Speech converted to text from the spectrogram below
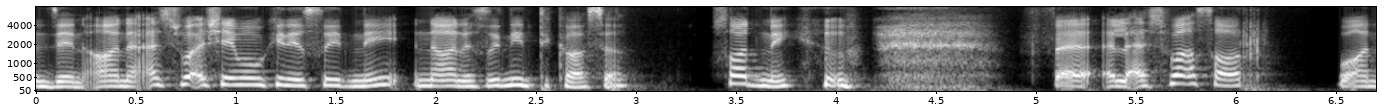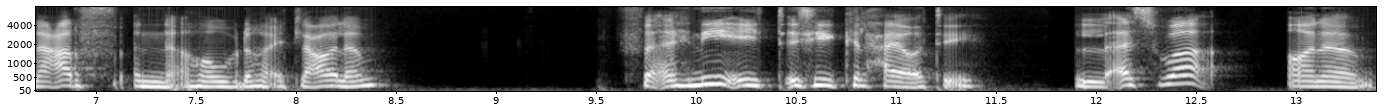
زين أنا أسوأ شيء ممكن يصيدني إن أنا يصيدني انتكاسة. صادني. فالأسوأ صار وأنا أعرف إنه هو بنهاية العالم. فهني تجي كل حياتي. الأسوأ أنا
